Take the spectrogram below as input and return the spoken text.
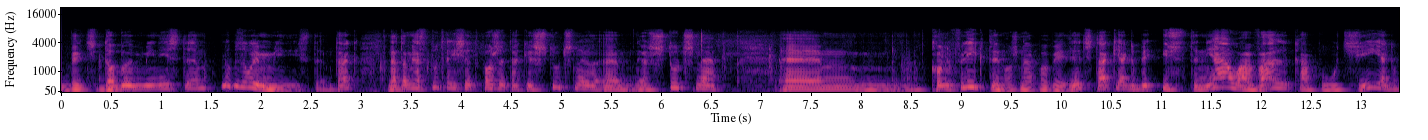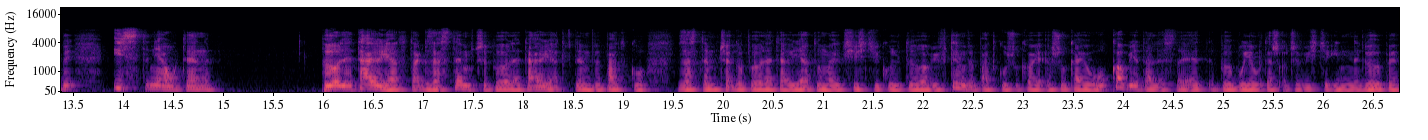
być dobrym ministrem lub złym ministrem, tak? Natomiast tutaj się tworzy takie sztuczne, sztuczne konflikty, można powiedzieć, tak jakby istniała walka płci, jakby istniał ten proletariat, tak, zastępczy proletariat, w tym wypadku zastępczego proletariatu marksiści kulturowi, w tym wypadku szukają, szukają kobiet, ale sobie próbują też oczywiście inne grupy,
